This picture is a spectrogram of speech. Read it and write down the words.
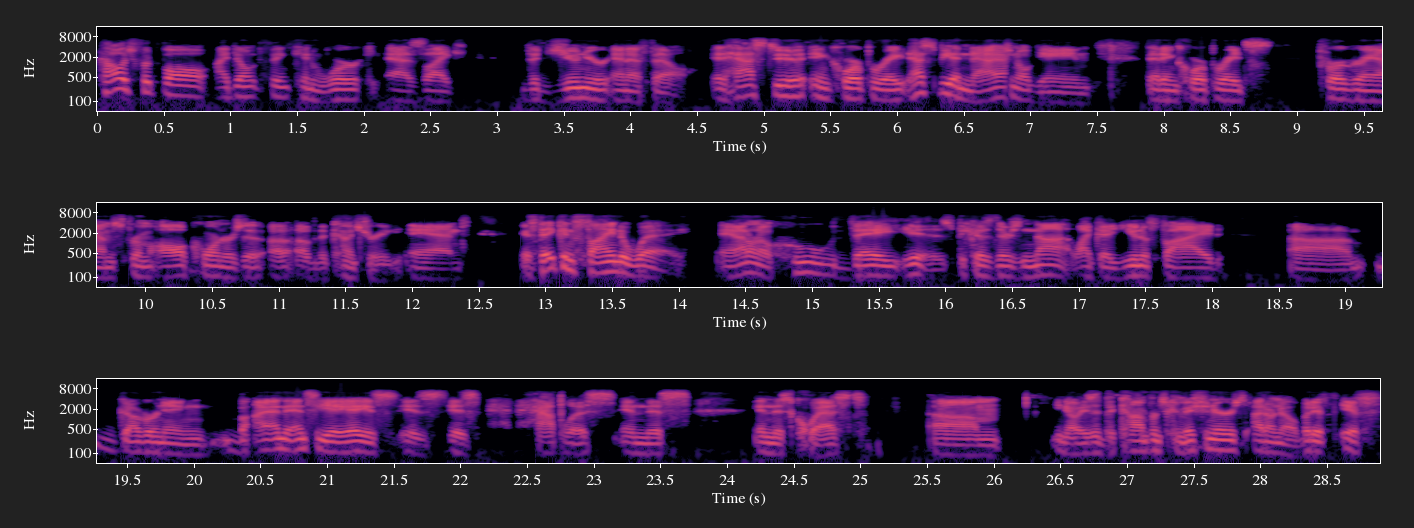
college football, I don't think can work as like the junior NFL. It has to incorporate, it has to be a national game that incorporates programs from all corners of, of the country. And if they can find a way, and I don't know who they is because there's not like a unified um, governing, and the NCAA is is is hapless in this in this quest. Um, you know, is it the conference commissioners? I don't know, but if if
